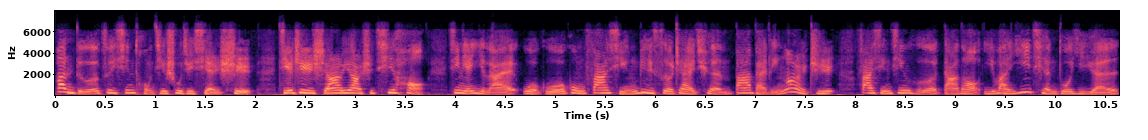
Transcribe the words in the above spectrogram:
万德最新统计数据显示，截至十二月二十七号，今年以来，我国共发行绿色债券八百零二支，发行金额达到一万一千多亿元。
